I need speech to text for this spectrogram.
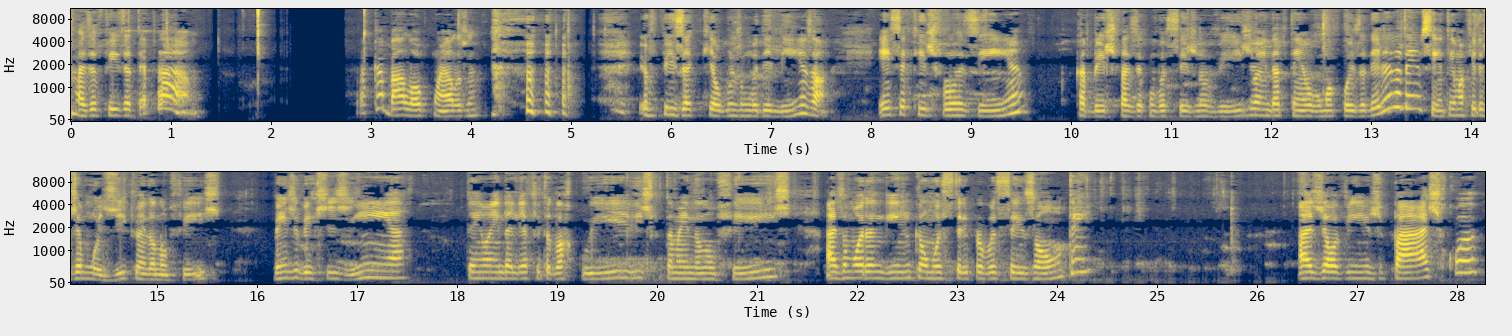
mas eu fiz até pra, pra acabar logo com elas, né? eu fiz aqui alguns modelinhos, ó. Esse aqui de florzinha, acabei de fazer com vocês no vídeo. Ainda tem alguma coisa dele? Ainda tenho sim, tem uma fita de emoji que eu ainda não fiz. Bem divertidinha. Tenho ainda ali a fita do arco-íris, que também ainda não fiz. As moranguinho que eu mostrei pra vocês ontem as de ovinhos de Páscoa,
